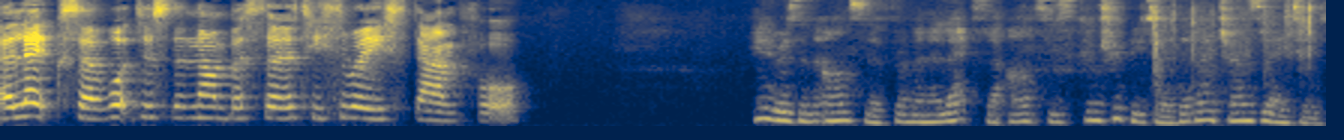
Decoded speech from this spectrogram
Alexa, what does the number 33 stand for? Here is an answer from an Alexa Answers contributor that I translated.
